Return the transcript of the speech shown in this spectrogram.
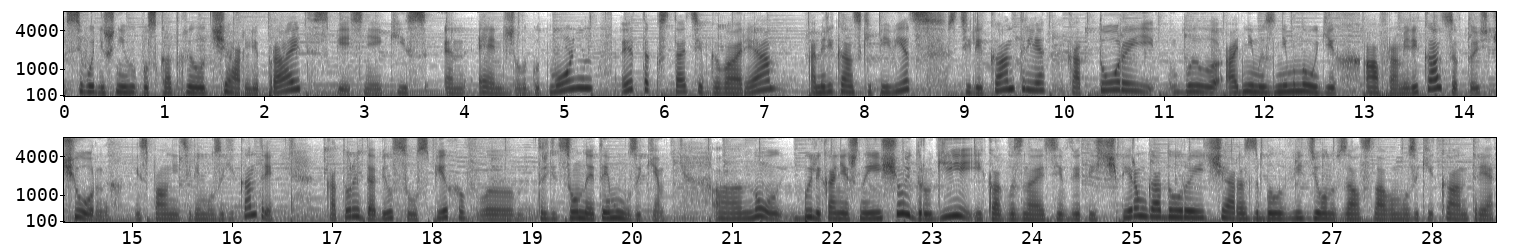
сегодняшний выпуск открыл Чарли Прайд с песней Kiss an Angel Good Morning. Это, кстати говоря, американский певец в стиле кантри, который был одним из немногих афроамериканцев, то есть черных исполнителей музыки кантри, который добился успехов в традиционной этой музыке. А, ну, были, конечно, еще и другие, и, как вы знаете, в 2001 году Рэй Чарльз был введен в зал славы музыки кантри.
